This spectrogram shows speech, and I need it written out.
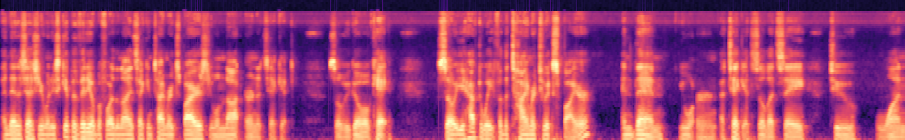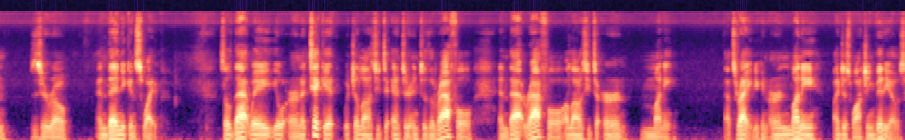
And then it says here, when you skip a video before the nine second timer expires, you will not earn a ticket. So we go, okay. So you have to wait for the timer to expire and then you will earn a ticket. So let's say two, one, zero, and then you can swipe. So that way you'll earn a ticket, which allows you to enter into the raffle, and that raffle allows you to earn money. That's right, you can earn money by just watching videos.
